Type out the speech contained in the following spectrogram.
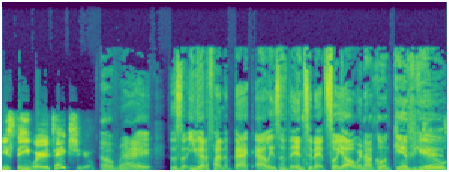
you see where it takes you. All right. So you got to find the back alleys of the internet. So y'all, we're not going to give you, yes.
